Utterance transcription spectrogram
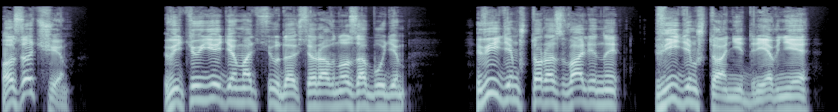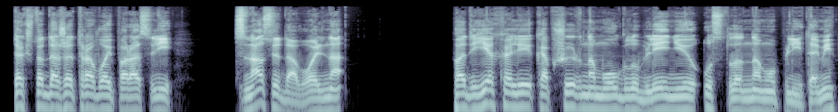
«А зачем? Ведь уедем отсюда, все равно забудем. Видим, что развалины, видим, что они древние, так что даже травой поросли. С нас и довольно». Подъехали к обширному углублению, устланному плитами.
